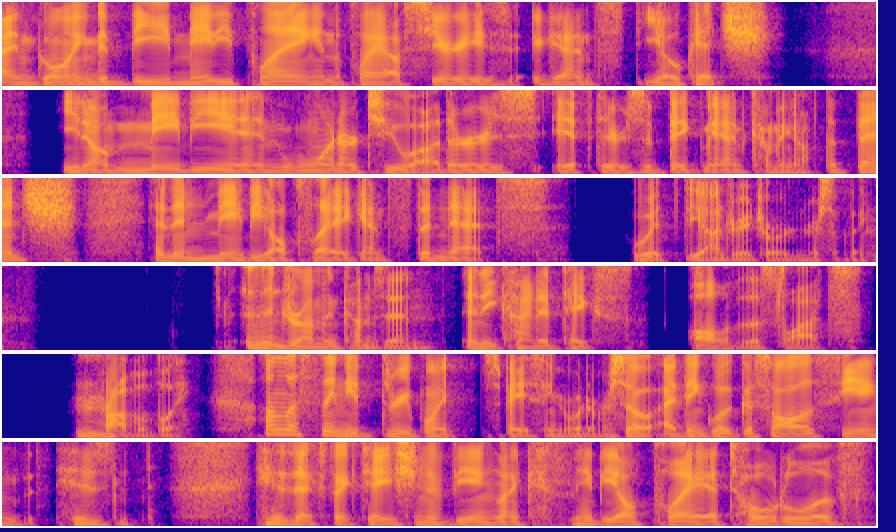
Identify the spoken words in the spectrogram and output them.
I'm going to be maybe playing in the playoff series against Jokic. You know, maybe in one or two others if there's a big man coming off the bench, and then maybe I'll play against the Nets with DeAndre Jordan or something. And then Drummond comes in, and he kind of takes all of the slots." Hmm. Probably, unless they need three point spacing or whatever. So I think what Gasol is seeing his his expectation of being like maybe I'll play a total of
